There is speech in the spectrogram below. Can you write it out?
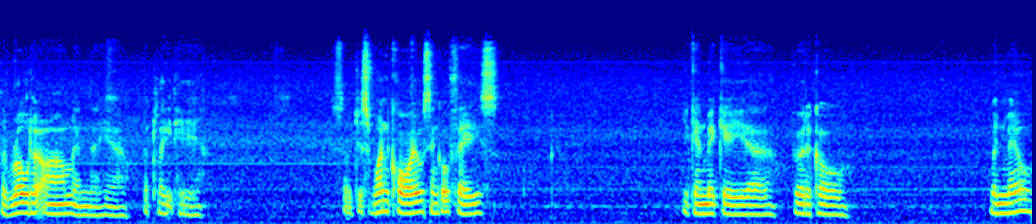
the rotor arm and the, uh, the plate here. So just one coil, single phase. You can make a uh, vertical windmill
